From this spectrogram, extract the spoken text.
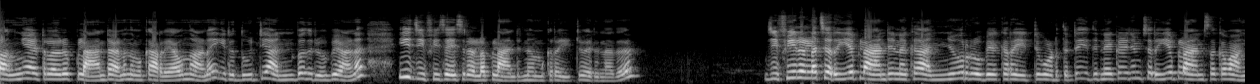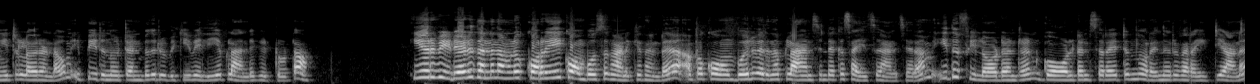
ഭംഗിയായിട്ടുള്ള ഒരു പ്ലാന്റ് ആണ് നമുക്ക് അറിയാവുന്നതാണ്. ഇരുന്നൂറ്റി അൻപത് രൂപയാണ് ഈ ജിഫി സൈസിലുള്ള പ്ലാന്റിന് നമുക്ക് റേറ്റ് വരുന്നത്. ജിഫിയിലുള്ള ചെറിയ പ്ലാന്റിനൊക്കെ അഞ്ഞൂറ് രൂപയൊക്കെ റേറ്റ് കൊടുത്തിട്ട് ഇതിനെ കഴിഞ്ഞും ചെറിയ പ്ലാന്റ്സ് ഒക്കെ വാങ്ങിയിട്ടുള്ളവരുണ്ടാവും. ഇപ്പോൾ ഇരുന്നൂറ്റൻപത് രൂപയ്ക്ക് വലിയ പ്ലാന്റ് കിട്ടും കേട്ടോ ഈ ഒരു വീഡിയോയിൽ തന്നെ നമ്മൾ കുറേ കോമ്പോസ് കാണിക്കുന്നുണ്ട്. അപ്പോൾ കോമ്പോയിൽ വരുന്ന പ്ലാന്റ്സിന്റെ ഒക്കെ സൈസ് കാണിച്ചു തരാം. ഇത് ഫിലോഡൻഡ്രൻ ഗോൾഡൻ സെറേറ്റം എന്ന് പറയുന്ന ഒരു വെറൈറ്റിയാണ്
